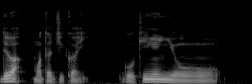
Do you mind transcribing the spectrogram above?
ではまた次回ごきげんよう。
